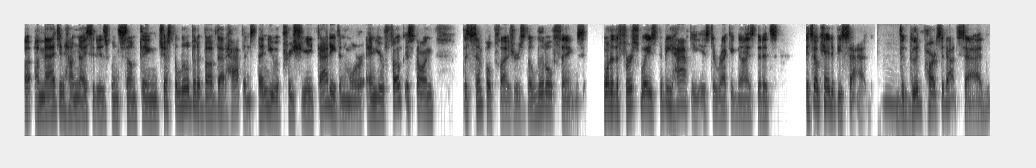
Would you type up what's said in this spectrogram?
uh, imagine how nice it is when something just a little bit above that happens. Then you appreciate that even more, and you're focused on the simple pleasures, the little things. One of the first ways to be happy is to recognize that it's it's okay to be sad. Mm. The good parts about sad.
